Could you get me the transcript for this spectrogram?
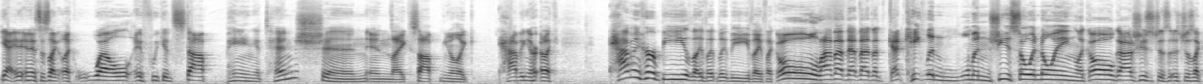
Yeah, and it's just like like well, if we could stop paying attention and like stop, you know, like having her like having her be like like like like oh that that that that, that, Kaitlin woman she's so annoying. Like oh god she's just it's just like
